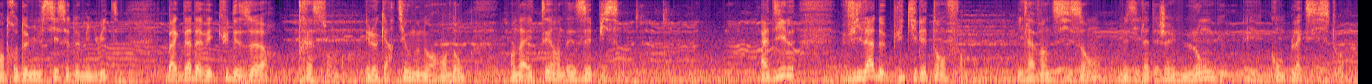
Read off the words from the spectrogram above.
Entre 2006 et 2008, Bagdad a vécu des heures très sombres et le quartier où nous nous rendons en a été un des épicentres. Adil vit là depuis qu'il est enfant. Il a 26 ans, mais il a déjà une longue et complexe histoire.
